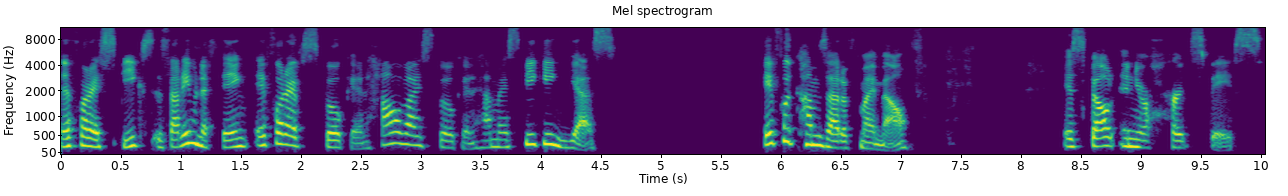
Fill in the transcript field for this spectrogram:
if what I speaks, is that even a thing? If what I've spoken, how have I spoken? How Am I speaking? Yes. If what comes out of my mouth, is felt in your heart space.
